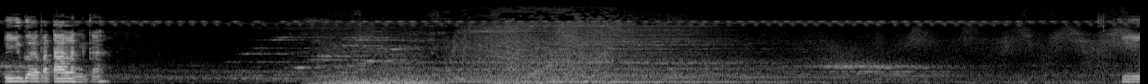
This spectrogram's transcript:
Dia juga dapat talent kah di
